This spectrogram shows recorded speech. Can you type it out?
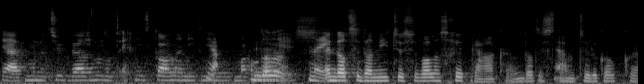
Ja, het moet natuurlijk wel zo omdat het echt niet kan en niet omdat Ja, het makkelijk Omdat het- is. nee. En dat ze dan niet tussen wal en schip raken. Want Dat is Ja. dan natuurlijk ook, eh,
